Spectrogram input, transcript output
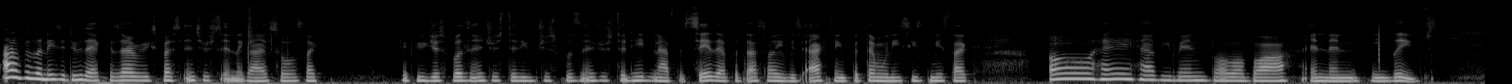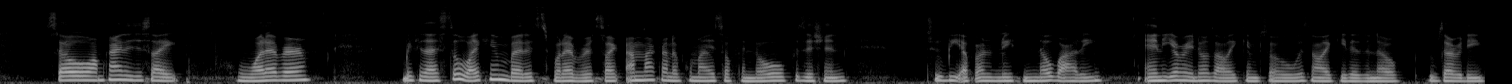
I don't feel the need to do that because I already expressed interest in the guy. So it's like, if you just wasn't interested, you just wasn't interested. He didn't have to say that, but that's how he was acting. But then when he sees me, it's like, oh hey, have you been blah blah blah, and then he leaves. So I'm kind of just like, whatever because I still like him, but it's whatever. It's like I'm not gonna put myself in no position to be up underneath nobody. And he already knows I like him, so it's not like he doesn't know. He was already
